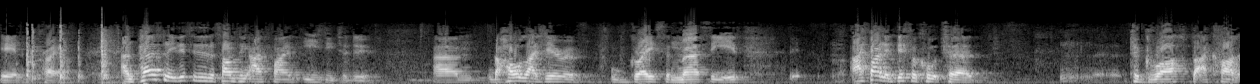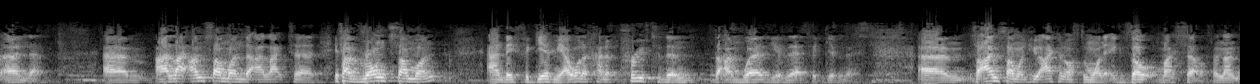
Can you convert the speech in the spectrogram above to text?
in prayer. And personally, this isn't something I find easy to do. Um, the whole idea of grace and mercy is, I find it difficult to to grasp that I can't earn that. Um, I like, I'm someone that I like to, if I've wronged someone and they forgive me, I want to kind of prove to them that I'm worthy of their forgiveness. Um, so I'm someone who I can often want to exalt myself, and I'm,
